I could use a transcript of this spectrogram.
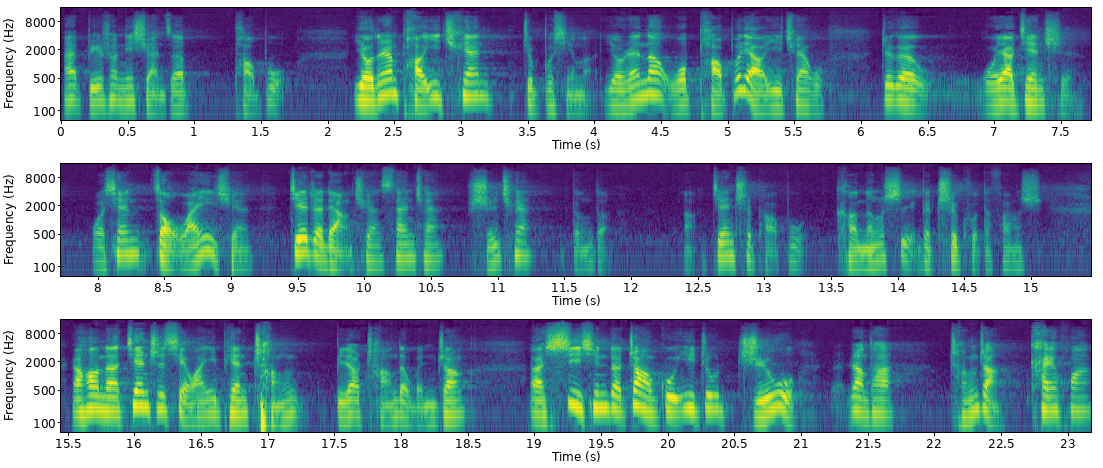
哎，比如说你选择跑步，有的人跑一圈就不行了，有人呢我跑不了一圈，我这个我要坚持，我先走完一圈，接着两圈、三圈、十圈等等，啊，坚持跑步。可能是一个吃苦的方式，然后呢，坚持写完一篇长、比较长的文章，啊，细心的照顾一株植物，让它成长开花，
